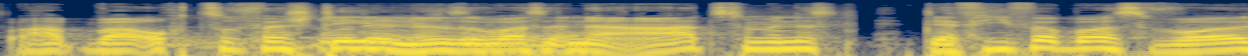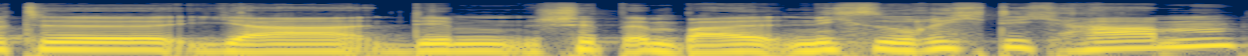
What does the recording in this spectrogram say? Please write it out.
War auch zu verstehen, ne? sowas in der Art zumindest. Der FIFA-Boss wollte ja den Chip im Ball nicht so richtig haben,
